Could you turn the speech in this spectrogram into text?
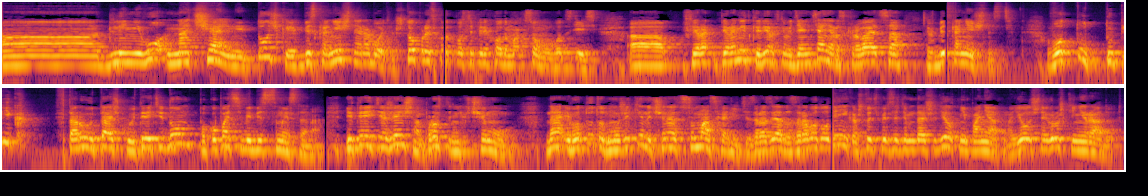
а, для него начальной точкой в бесконечной работе. Что происходит после перехода Максома вот здесь? А, пирамидка верхнего диантяня раскрывается в бесконечность. Вот тут тупик, вторую тачку и третий дом покупать себе бессмысленно. И третья женщина просто ни к чему. Да, и вот тут вот мужики начинают с ума сходить из разряда заработал денег, а что теперь с этим дальше делать, непонятно. Елочные игрушки не радуют.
